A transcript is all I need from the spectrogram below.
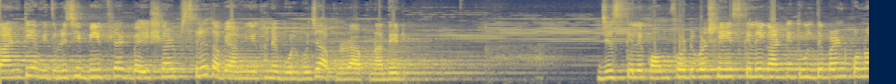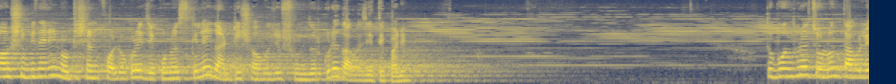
গানটি আমি তুলেছি বি ফ্ল্যাট বা এ শার্প স্কেলে তবে আমি এখানে বলব যে আপনারা আপনাদের যে স্কেলে কমফোর্টেবল সেই স্কেলে গানটি তুলতে পারেন, কোনো অসুবিধা নেই। নোটেশন ফলো করে যে কোনো স্কেলে গানটি সহজ ও সুন্দর করে গাওয়া যেতে পারে। তো বন্ধুরা, চলুন তাহলে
